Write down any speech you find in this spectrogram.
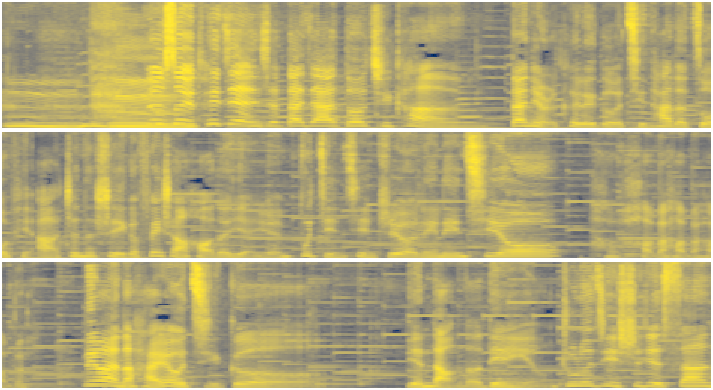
嗯嗯，对，所以推荐一下，大家都去看丹尼尔·克雷格其他的作品啊，真的是一个非常好的演员，不仅仅只有零零七哦。好好的，好的，好的。另外呢，还有几个延档的电影，《侏罗纪世界三》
